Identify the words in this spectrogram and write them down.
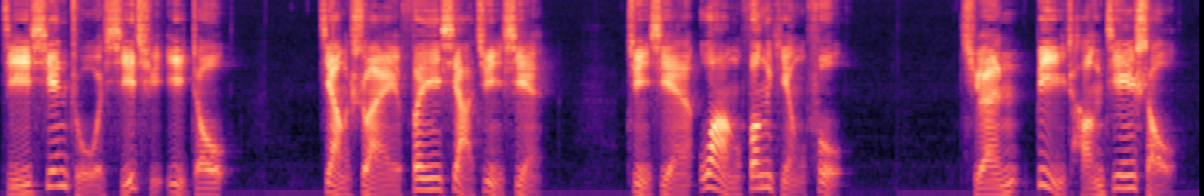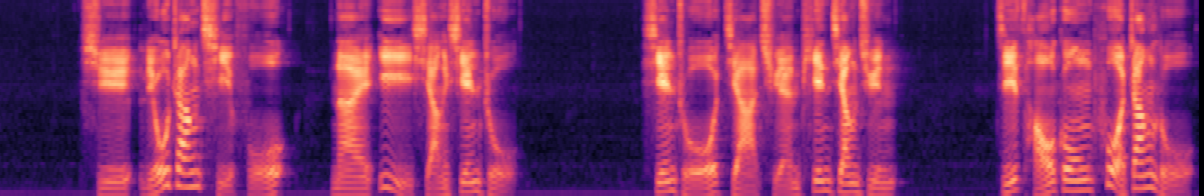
即先主袭取益州，将帅分下郡县，郡县望风引附，权必城坚守。许刘璋起伏，乃义降先主。先主假权偏将军，及曹公破张鲁，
